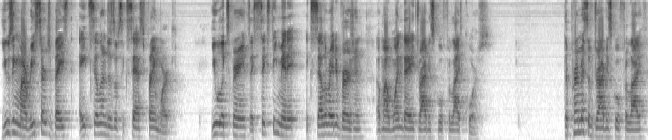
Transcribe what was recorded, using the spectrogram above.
Using my research-based 8 Cylinders of Success framework, you will experience a 60 minute accelerated version of my one day Driving School for Life course. The premise of Driving School for Life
